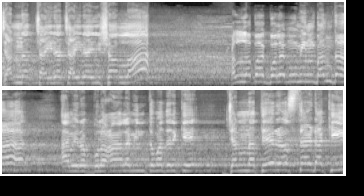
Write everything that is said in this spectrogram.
জান্নাত চাই না চাই না ইনশাআল্লাহ। আল্লাহ পাক বলে, মুমিন বান্দা, আমি রব্বুল আলামিন তোমাদেরকে জান্নাতের রাস্তায় ডাকি।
